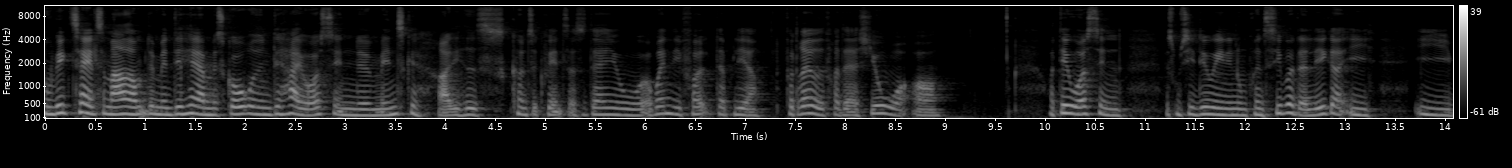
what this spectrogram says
Nu har vi ikke talt så meget om det, men det her med skovrydning, det har jo også en øh, menneskerettighedskonsekvens. Altså der er jo oprindelige folk, der bliver fordrevet fra deres jord, og, og det er jo også en, hvad skal man sige, det er jo egentlig nogle principper, der ligger i, i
